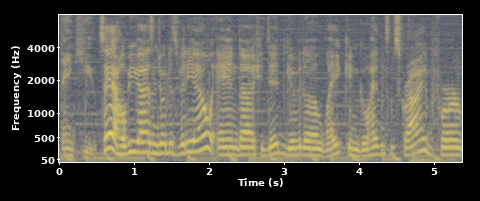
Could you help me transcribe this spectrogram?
thank you. So yeah, I hope you guys enjoyed this video, and uh, if you did, give it a like and go ahead and subscribe for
